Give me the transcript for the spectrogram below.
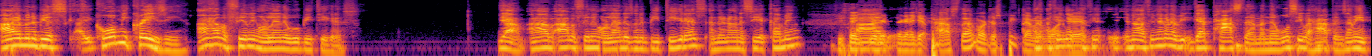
I am gonna be a call me crazy. I have a feeling Orlando will be Tigres. Yeah, I have I have a feeling Orlando's going to beat Tigres, and they're not going to see it coming. Do you think uh, they're going to get past them, or just beat them I, in I one game? I think, you know, I think they're going to get past them, and then we'll see what happens. I mean,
